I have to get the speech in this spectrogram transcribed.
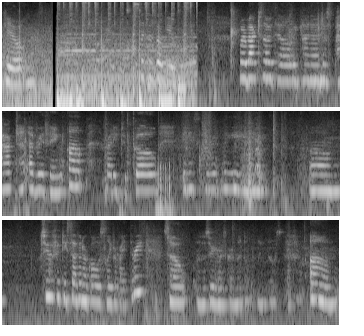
Super cute. This is so cute. We're back to the hotel. We kind of just packed everything up, ready to go. It is currently um 2:57. Our goal was to leave her by three. So those are yours, Grandma. Don't leave those. Um,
